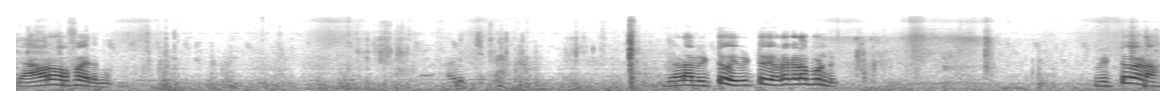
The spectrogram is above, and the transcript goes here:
ക്യാമറ ഓഫായിരുന്നു അടിച്ച്. ഇതാടാ വിട്ടുപോയി വിട്ടുപോയി. എവിടെ കിടപ്പുണ്ട്? വിട്ടുപോയടാ.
